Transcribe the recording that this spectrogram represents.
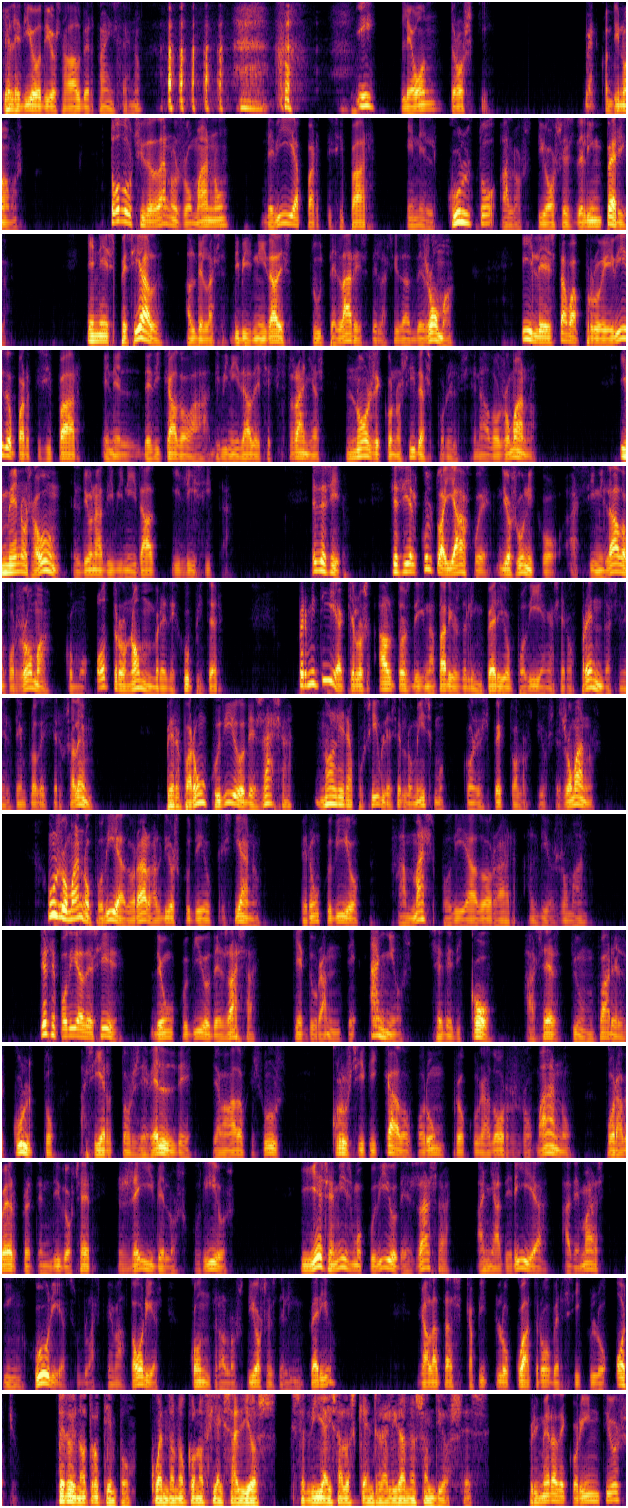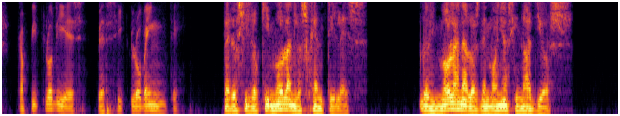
que le dio Dios a Albert Einstein, ¿no? y León Trotsky. Bueno, continuamos. Todo ciudadano romano debía participar en el culto a los dioses del imperio, en especial al de las divinidades tutelares de la ciudad de Roma, y le estaba prohibido participar en el dedicado a divinidades extrañas no reconocidas por el Senado romano, y menos aún el de una divinidad ilícita. Es decir, que si el culto a Yahweh, Dios único, asimilado por Roma como otro nombre de Júpiter, permitía que los altos dignatarios del imperio podían hacer ofrendas en el templo de Jerusalén. Pero para un judío de raza no le era posible hacer lo mismo con respecto a los dioses romanos. Un romano podía adorar al dios judío cristiano, pero un judío jamás podía adorar al dios romano. ¿Qué se podía decir de un judío de raza que durante años se dedicó a hacer triunfar el culto a cierto rebelde llamado Jesús, crucificado por un procurador romano por haber pretendido ser rey de los judíos. Y ese mismo judío de raza añadiría además injurias blasfematorias contra los dioses del imperio. Gálatas capítulo 4 versículo 8. Pero en otro tiempo, cuando no conocíais a Dios, servíais a los que en realidad no son dioses. Primera de Corintios, capítulo 10, versículo 20. Pero si lo que inmolan los gentiles, lo inmolan a los demonios y no a Dios.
